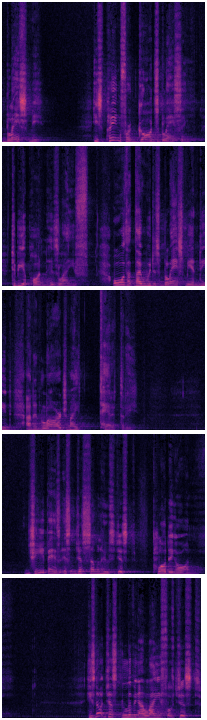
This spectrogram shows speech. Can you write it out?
bless me, he's praying for God's blessing to be upon his life. Oh, that thou wouldest bless me indeed and enlarge my territory. Jabez isn't just someone who's just plodding on. He's not just living a life of just,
